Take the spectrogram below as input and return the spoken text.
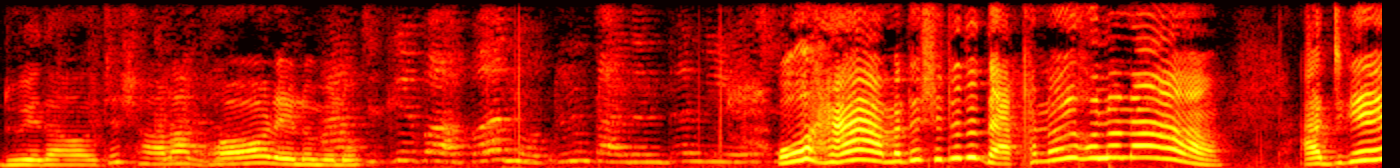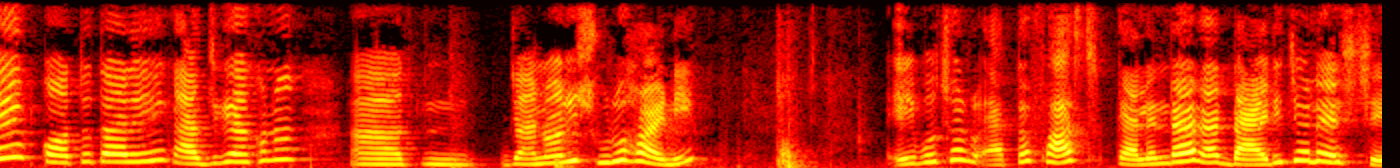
ধুয়ে দেওয়া হয়েছে সারা ঘর এলোমেলো। ও হ্যাঁ আমাদের সেটা তো দেখানোই হলো না। আজকে কত তারিখ? আজকে এখনও জানুয়ারি শুরু হয়নি। এই বছর এত ফাস্ট ক্যালেন্ডার আর ডায়েরি চলে এসছে।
